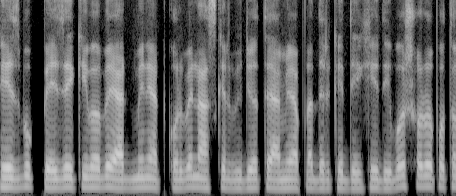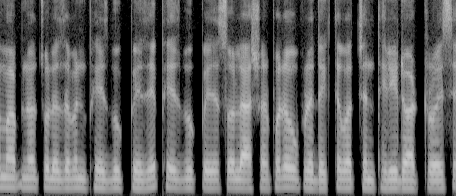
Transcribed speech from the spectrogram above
ফেসবুক পেজে কীভাবে অ্যাডমিন অ্যাড করবেন আজকের ভিডিওতে আমি আপনাদেরকে দেখিয়ে দিব। সর্বপ্রথম আপনারা চলে যাবেন ফেসবুক পেজে ফেসবুক পেজে চলে আসার পরে উপরে দেখতে পাচ্ছেন থ্রি ডট রয়েছে।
